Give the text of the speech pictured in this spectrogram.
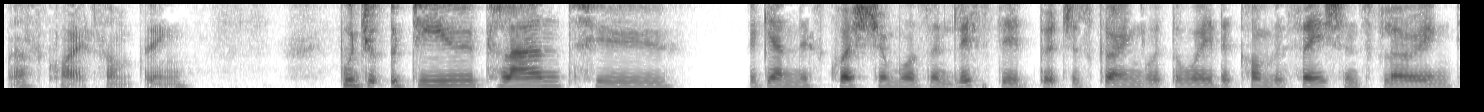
that's quite something. Would you, do you plan to? Again, this question wasn't listed, but just going with the way the conversation's flowing,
